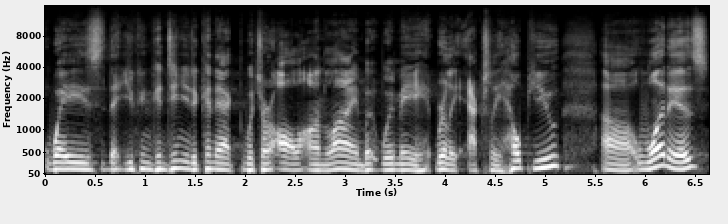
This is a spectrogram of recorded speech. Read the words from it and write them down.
ways that you can continue to connect, which are all online, but we may really actually help you. Uh, one is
